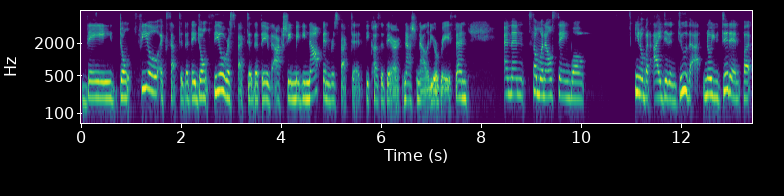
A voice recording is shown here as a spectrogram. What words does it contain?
they don't feel accepted, that they don't feel respected, that they've actually maybe not been respected because of their nationality or race. And and then someone else saying, well, you know, but I didn't do that. No, you didn't, but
